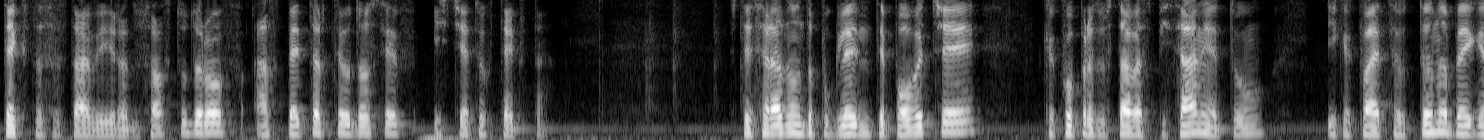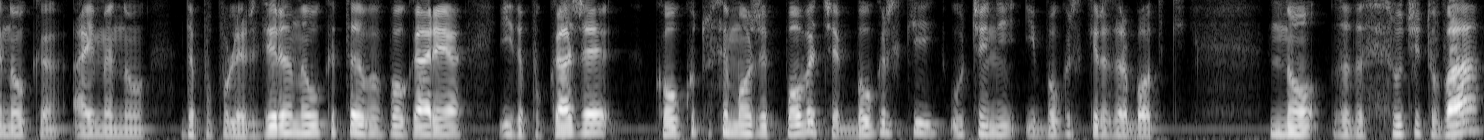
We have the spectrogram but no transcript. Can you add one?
Текста състави Радослав Тодоров, аз Петър Теодосев изчетох текста. Ще се радвам да погледнете повече какво предоставя списанието и каква е целта на БГ наука, а именно да популяризира науката в България и да покаже колкото се може повече български учени и български разработки. Но за да се случи това,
